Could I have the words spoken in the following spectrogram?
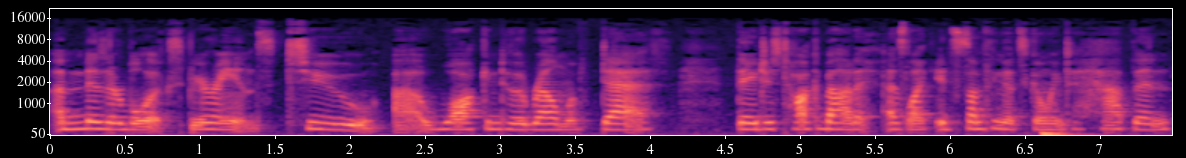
a miserable experience to uh, walk into the realm of death they just talk about it as like it's something that's going to happen.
